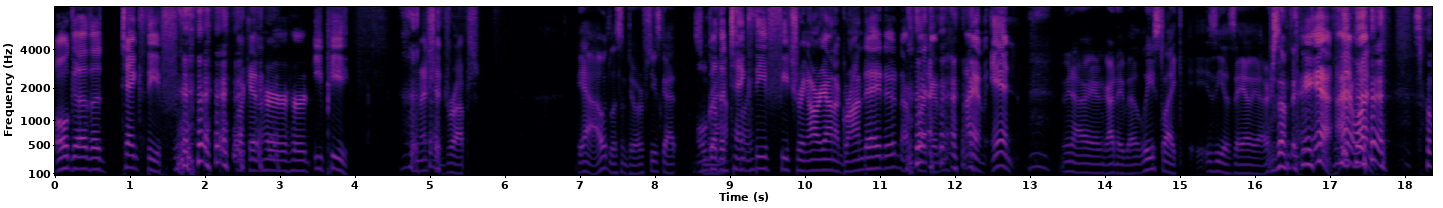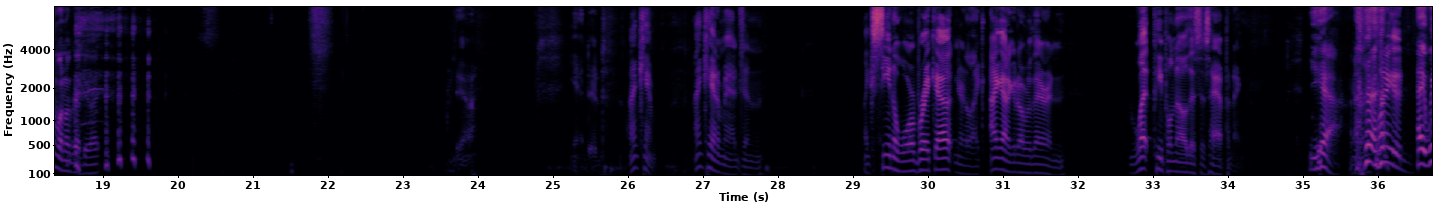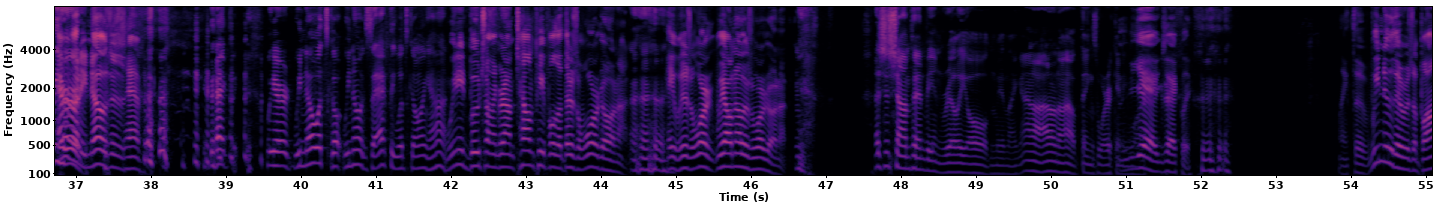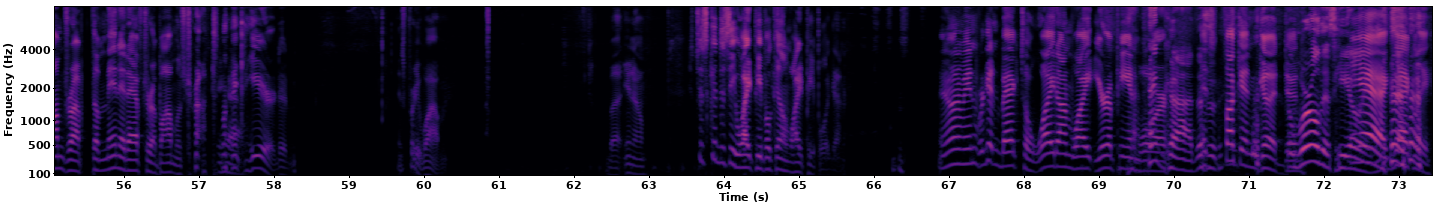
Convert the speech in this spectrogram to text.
Olga the Tank Thief. fucking her her EP. And that shit drops. Yeah, I would listen to her if she's got some Olga the Tank playing. Thief featuring Ariana Grande, dude. I'm fucking I am in. I mean, Ariana Grande, but at least like Iggy Azalea or something. Yeah, I won. Someone will go do it. Yeah. Yeah, dude. I can't I can't imagine like seeing a war break out and you're like, I gotta get over there and let people know this is happening. Yeah. What do you Hey, we everybody heard. knows this is happening. exactly. We heard. We know what's go. We know exactly what's going on. we need boots on the ground telling people that there's a war going on. hey, there's a war we all know there's a war going on. That's just Sean Penn being really old and being like, oh, I don't know how things work anymore. Yeah, exactly. like the we knew there was a bomb dropped the minute after a bomb was dropped. like here, dude. It's pretty wild. But, you know, it's just good to see white people killing white people again. You know what I mean? We're getting back to white on white European war. Thank God. This it's is fucking good, dude. the world is healing. Yeah, exactly.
